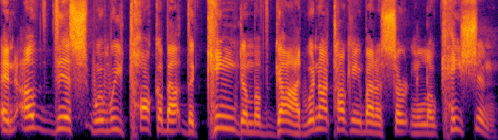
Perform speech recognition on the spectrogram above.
And of this, when we talk about the kingdom of God, we're not talking about a certain location.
